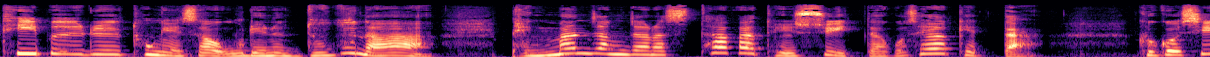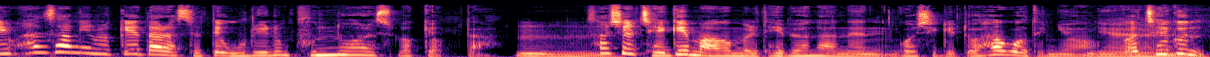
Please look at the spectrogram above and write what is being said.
TV를 통해서 우리는 누구나 백만장자나 스타가 될 수 있다고 생각했다. 그것이 환상임을 깨달았을 때 우리는 분노할 수밖에 없다. 음. 사실 제게 마음을 대변하는 것이기도 하거든요. 예. 그러니까 책은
